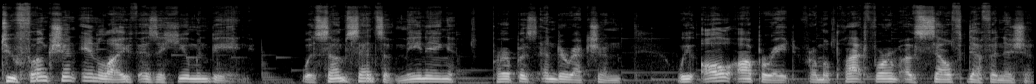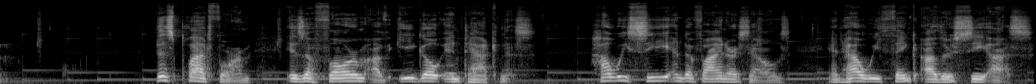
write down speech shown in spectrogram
To function in life as a human being, with some sense of meaning, purpose, and direction, we all operate from a platform of self definition. This platform is a form of ego intactness, how we see and define ourselves, and how we think others see us.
